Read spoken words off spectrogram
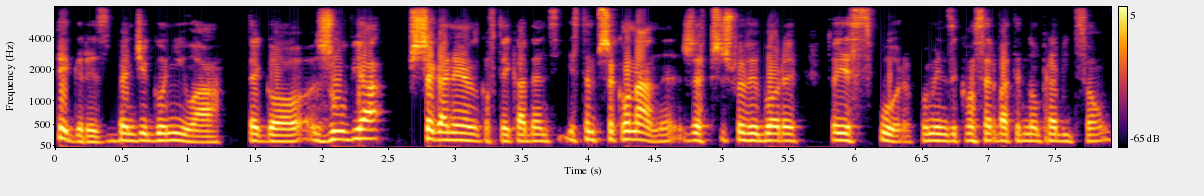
tygrys będzie goniła tego żółwia, przeganiając go w tej kadencji. Jestem przekonany, że w przyszłe wybory to jest spór pomiędzy konserwatywną prawicą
